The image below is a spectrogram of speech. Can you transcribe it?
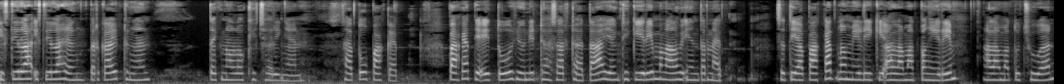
Istilah-istilah yang terkait dengan teknologi jaringan. Satu paket. Paket yaitu unit dasar data yang dikirim melalui internet. Setiap paket memiliki alamat pengirim, alamat tujuan,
